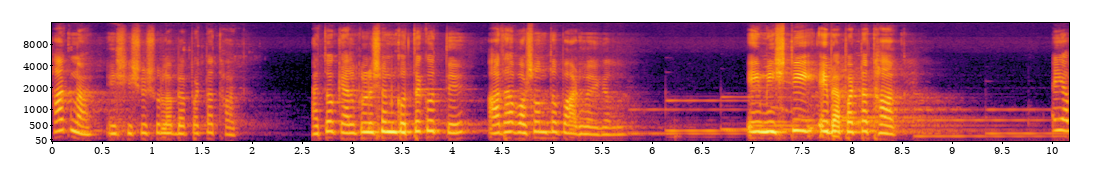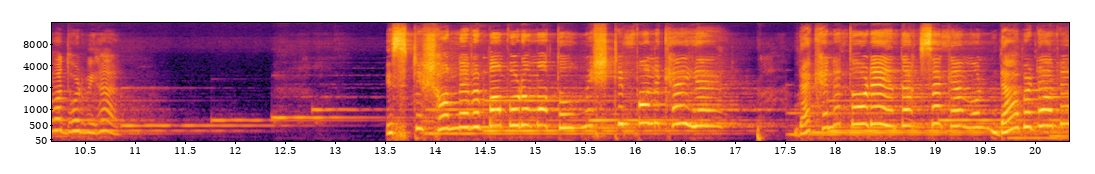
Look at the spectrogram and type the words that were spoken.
থাক না, এই শিশু সুলভ ব্যাপারটা থাক। এত ক্যালকুলেশন করতে করতে আধা বসন্ত পার হয়ে গেল। এই মিষ্টি, এই ব্যাপারটা থাক। এই আবার ধরবি হ্যাঁ? স্টেশনের বাবুর মতো মিষ্টি ফল খেয়ে দেখেন তোরে দেখছে কেমন, ডাবে ডাবে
